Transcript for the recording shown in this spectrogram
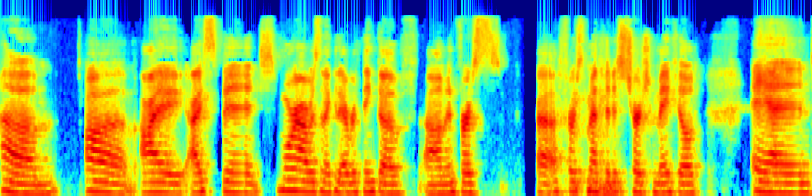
um, um, I I spent more hours than I could ever think of um, in First uh, First Methodist Church in Mayfield, and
